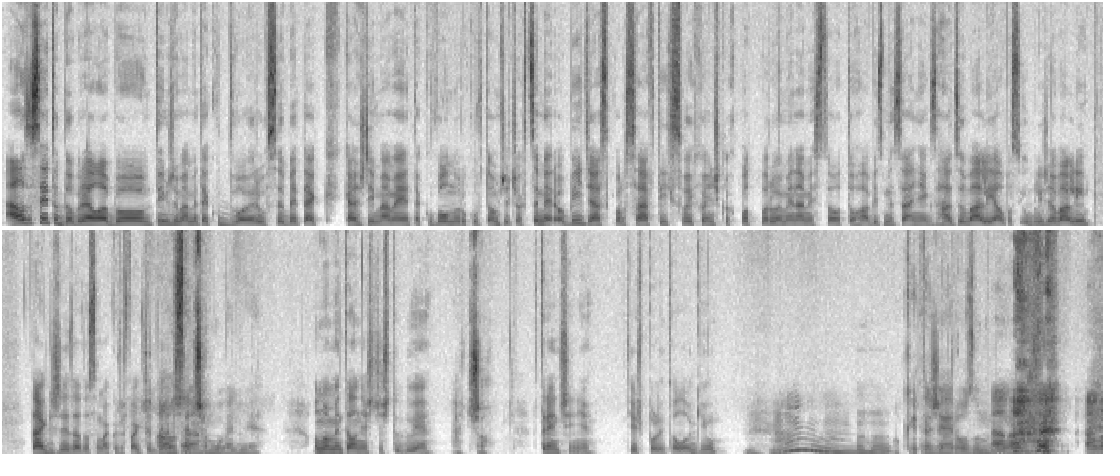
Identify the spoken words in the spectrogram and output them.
Ale zase je to dobré, lebo tým, že máme takú dôveru v sebe, tak každý máme takú voľnú ruku v tom, že čo chceme robiť a skôr sa v tých svojich koničkoch podporujeme namiesto toho, aby sme sa nejak zhadzovali alebo si ubližovali. Takže za to som akože fakt, že A on sa vďačná. čomu venuje? On momentálne ešte študuje A čo? v Trenčine, tiež politológiu. Hmm. Mhm. OK, takže aj rozumný. Áno, áno,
